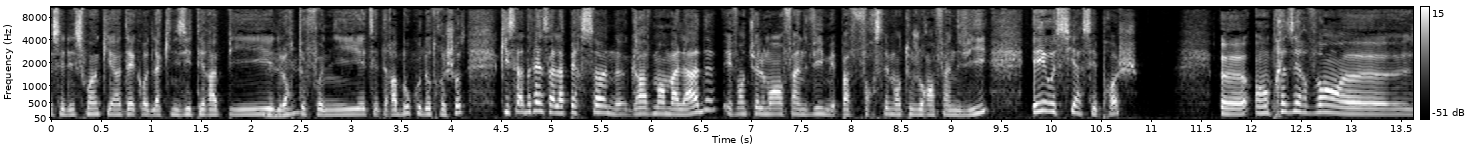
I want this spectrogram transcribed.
c'est des soins qui intègrent de la kinésithérapie, de l'orthophonie, etc., beaucoup d'autres choses, qui s'adressent à la personne gravement malade, éventuellement en fin de vie, mais pas forcément toujours en fin de vie, et aussi à ses proches. Euh, en préservant, euh,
